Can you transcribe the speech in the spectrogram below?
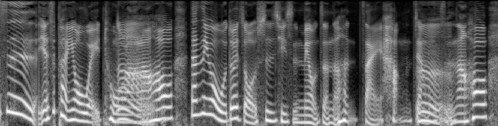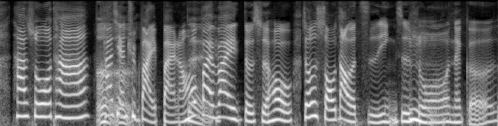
是也是朋友委托啊，嗯、然后但是因为我对走失其实没有真的很在行这样子，嗯、然后他说他他先去拜拜，嗯、然后拜拜的时候就是收到的指引是说那个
